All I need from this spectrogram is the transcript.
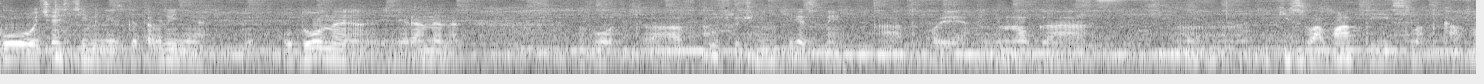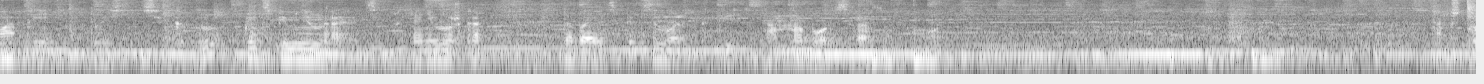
по части именно изготовления удона или рамена. Вот, а, вкус очень интересный, а, такой немного кисловатый, сладковатый, то есть, ну, в принципе, мне нравится. Хотя немножко добавить специи можно, как там набор сразу. Вот. Так что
